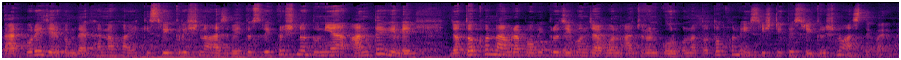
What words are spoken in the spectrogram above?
তারপরে যেরকম দেখানো হয় কি শ্রীকৃষ্ণ আসবে তো শ্রীকৃষ্ণ দুনিয়া আনতে গেলে যতক্ষণ না আমরা পবিত্র জীবন যাপন আচরণ করব না ততক্ষণ এই সৃষ্টিতে শ্রীকৃষ্ণ আসতে পারে না।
